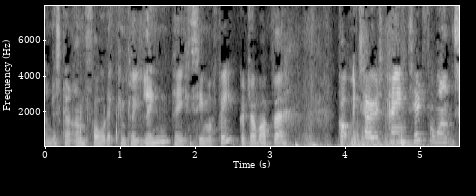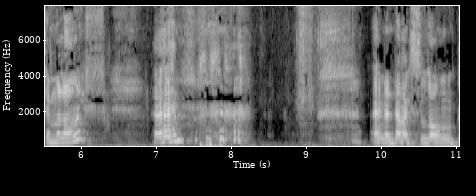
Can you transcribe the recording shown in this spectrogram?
I'm just gonna unfold it completely. so you can see my feet. Good job I've uh, got my toes painted for once in my life. Um, and a nice long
